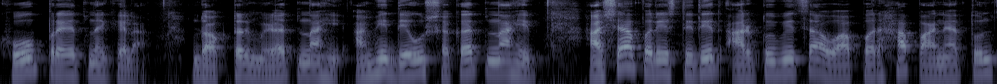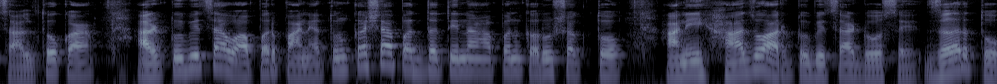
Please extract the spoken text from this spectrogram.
खूप प्रयत्न केला. डॉक्टर मिळत नाही. आम्ही देऊ शकत नाहीत अशा परिस्थितीत आर टू बीचा वापर हा पाण्यातून चालतो का? आर टू बीचा वापर पाण्यातून कशा पद्धतीनं आपण करू शकतो? आणि हा जो आर टू बीचा डोस आहे जर तो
